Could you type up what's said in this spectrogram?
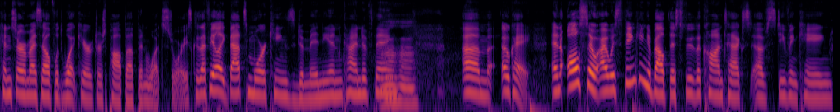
concern myself with what characters pop up in what stories because I feel like that's more King's Dominion kind of thing. Um, okay. And also, I was thinking about this through the context of Stephen King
